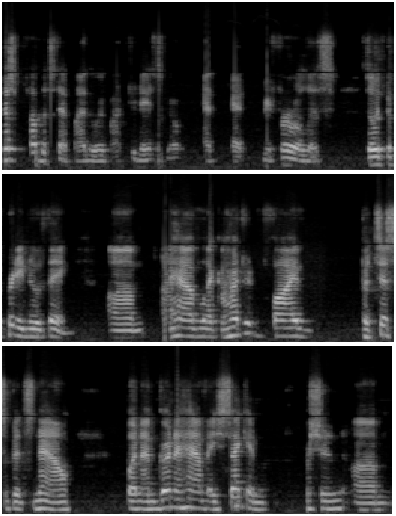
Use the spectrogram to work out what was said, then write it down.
Just published that, by the way, about two days ago at, at referral lists. So it's a pretty new thing. Um, I have like 105 participants now, but I'm going to have a second version, um,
